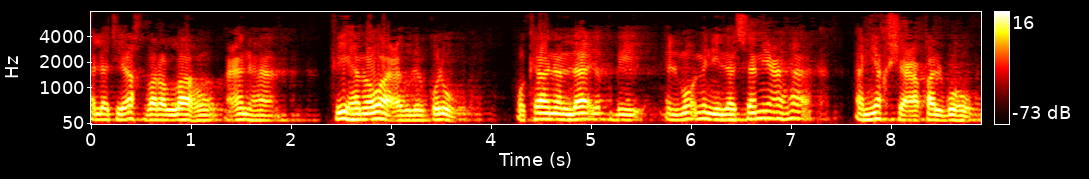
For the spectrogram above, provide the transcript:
التي أخبر الله عنها فيها مواعظ للقلوب. وكان اللائق بالمؤمن إذا سمعها أن يخشع قلبه.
